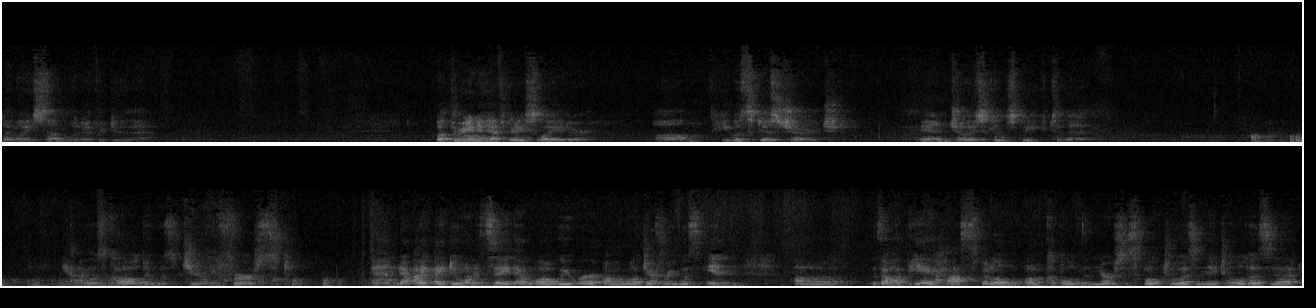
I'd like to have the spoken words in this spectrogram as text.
that my son would ever do that. But three and a half days later, um, he was discharged, and Joyce can speak to that. Yeah, I was called, it was June first. And I, I do want to say that while we were, uh, while Jeffrey was in, uh, the VA hospital, a couple of the nurses spoke to us and they told us that,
